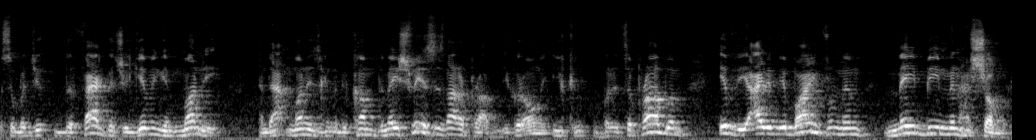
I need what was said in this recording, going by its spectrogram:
So, but you, the fact that you're giving him money and that money is going to become Dmei Shvius is not a problem. You could only, you can, but it's a problem if the item you're buying from him may be Min HaShomer.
